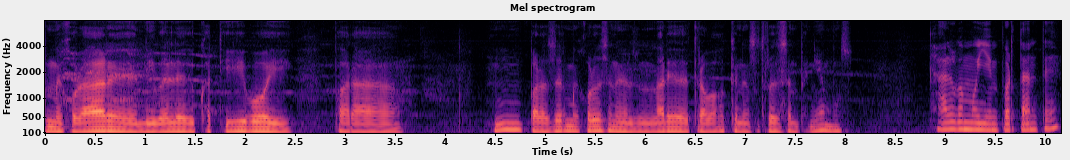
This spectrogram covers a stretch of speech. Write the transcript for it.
Mejorar el nivel educativo y para, mm, para ser mejores en el área de trabajo que nosotros desempeñamos. Algo muy importante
